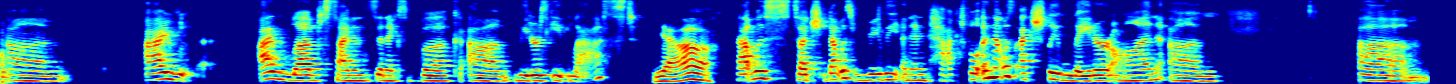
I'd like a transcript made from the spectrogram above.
Um, I I loved Simon Sinek's book, um, Leaders Eat Last. yeah That was such that was really an impactful, and that was actually later on. Um, um,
